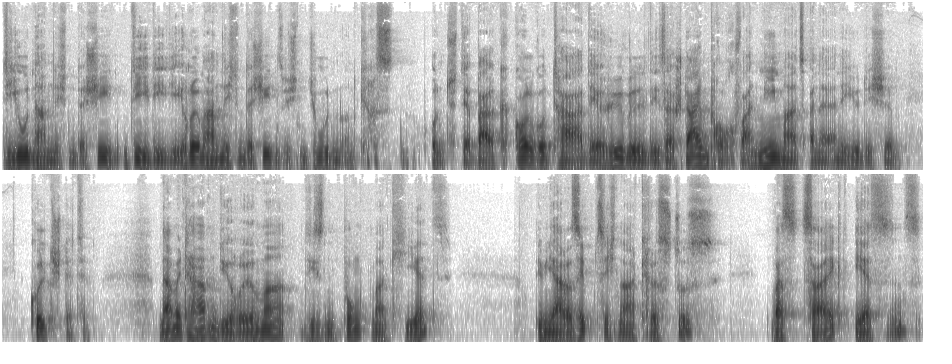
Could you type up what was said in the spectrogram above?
Die Juden haben nicht unterschieden, die, die, die Römer haben nicht unterschieden zwischen Juden und Christen. Und der Berg Golgotha, der Hügel, dieser Steinbruch, war niemals eine, eine jüdische Kultstätte. Damit haben die Römer diesen Punkt markiert im Jahre 70 nach Christus, was zeigt, erstens,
